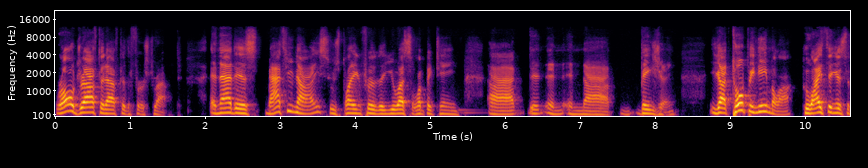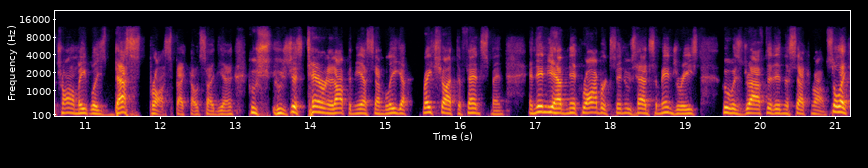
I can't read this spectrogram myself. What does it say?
were all drafted after the first round. And that is Matthew Knies, who's playing for the U.S. Olympic team uh, in in uh, Beijing. You got Topi Niemelä, who I think is the Toronto Maple Leafs' best prospect outside the end, who's, who's just tearing it up in the SM Liga, right shot defenseman. And then you have Nick Robertson, who's had some injuries, who was drafted in the second round. So like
